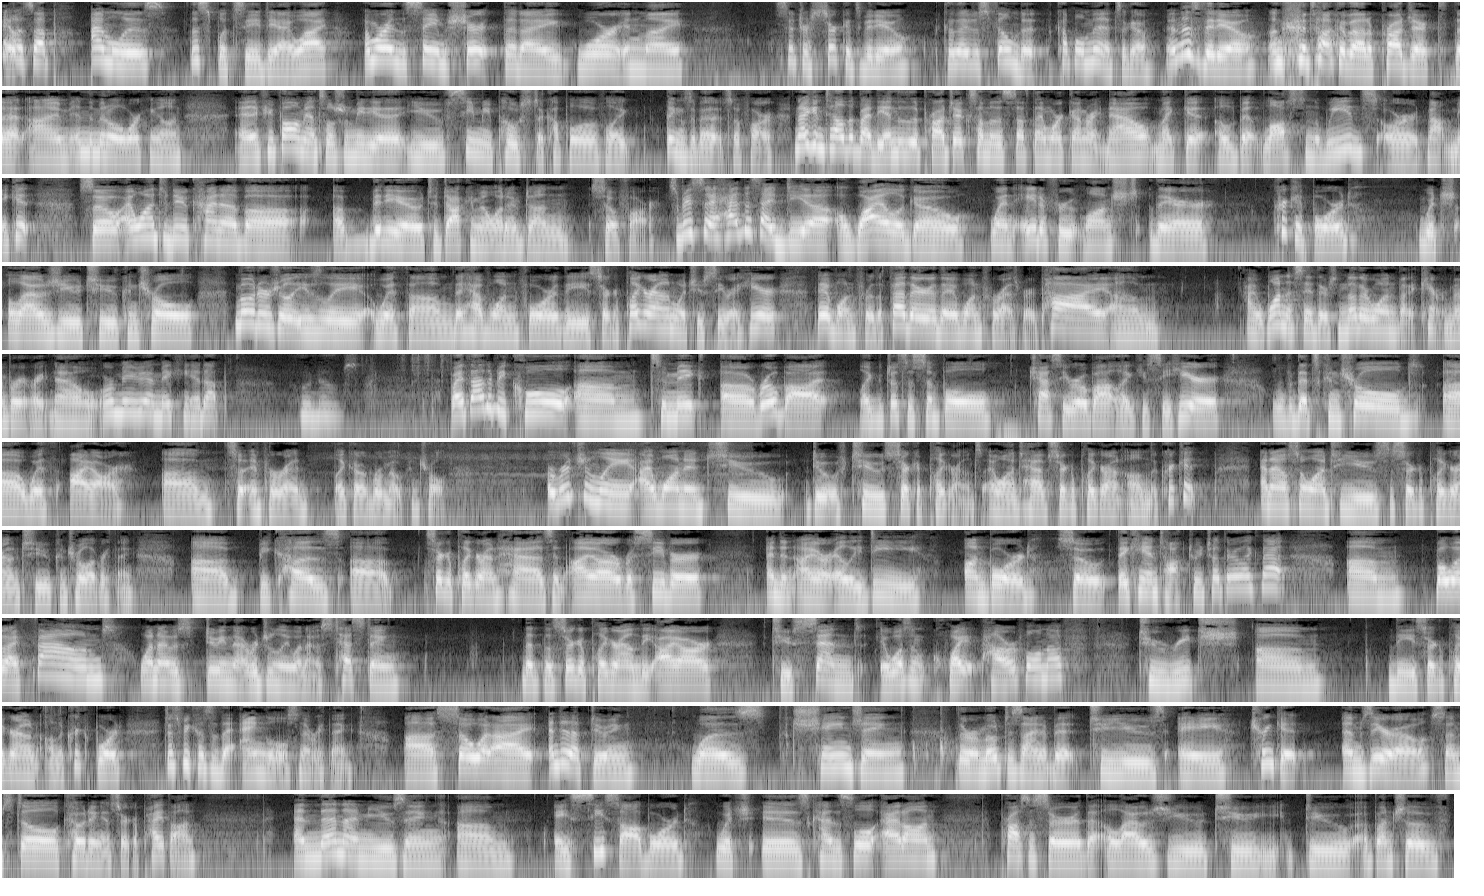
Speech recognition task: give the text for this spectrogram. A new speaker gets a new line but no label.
Hey, what's up? I'm Liz, the Blitz City DIY. I'm wearing the same shirt that I wore in my Citrus Circuits video because I just filmed it a couple minutes ago. In this video, I'm going to talk about a project that I'm in the middle of working on. And if you follow me on social media, you've seen me post a couple of like things about it so far. And I can tell that by the end of the project, some of the stuff that I'm working on right now might get a little bit lost in the weeds or not make it. So I wanted to do kind of a, a video to document what I've done so far. So basically, I had this idea a while ago when Adafruit launched their Crickit board, which allows you to control motors real easily with um, they have one for the circuit playground which you see right here. They have one for the feather. They have one for raspberry pi. Um, i want to say there's another one but i can't remember it right now. Or maybe i'm making it up. Who knows? But i thought it'd be cool um, to make a robot like just a simple chassis robot like you see here that's controlled uh, with ir um, so infrared like a remote control originally I wanted to do it with two circuit playgrounds. I wanted to have circuit playground on the Crickit, and I also wanted to use the circuit playground to control everything uh, because uh, circuit playground has an IR receiver and an IR LED on board, so they can talk to each other like that. Um, but what I found when I was doing that originally, when I was testing, that the circuit playground, the IR to send, it wasn't quite powerful enough to reach um, the circuit playground on the Crickit board just because of the angles and everything. Uh, so what I ended up doing was changing the remote design a bit to use a Trinket M0. So I'm still coding in CircuitPython, and then I'm using um, a Seesaw board, which is kind of this little add-on processor that allows you to do a bunch of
